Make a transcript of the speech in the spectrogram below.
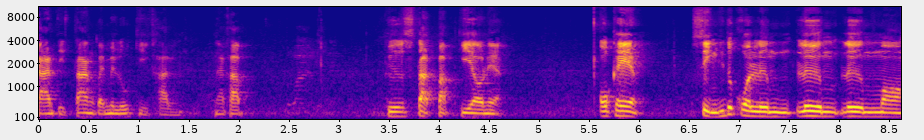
การติดตั้งไปไม่รู้กี่คันนะครับ คือสตัดปรับเกียร์เนี่ย โอเค สิ่งที่ทุกคนลืมลืมลืมมอง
